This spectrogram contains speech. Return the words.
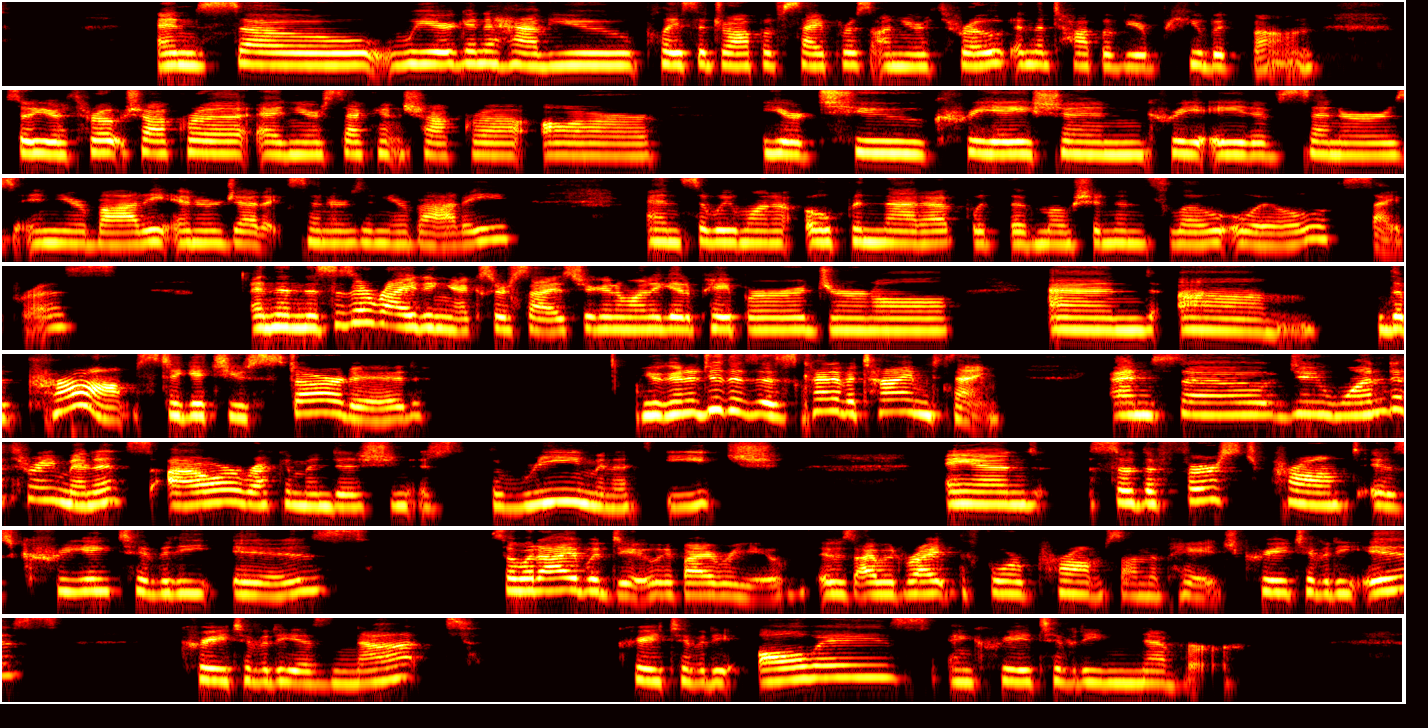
And so we are going to have you place a drop of cypress on your throat and the top of your pubic bone. So your throat chakra and your second chakra are your two creation creative centers in your body energetic centers in your body. And so we want to open that up with the motion and flow oil of cypress. And then this is a writing exercise. You're going to want to get a paper a journal and um, the prompts to get you started you're going to do this as kind of a timed thing. And so do one to three minutes. Our recommendation is three minutes each. And so the first prompt is creativity is. So what I would do if I were you is I would write the four prompts on the page. Creativity is, creativity is not, creativity always, and creativity never.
